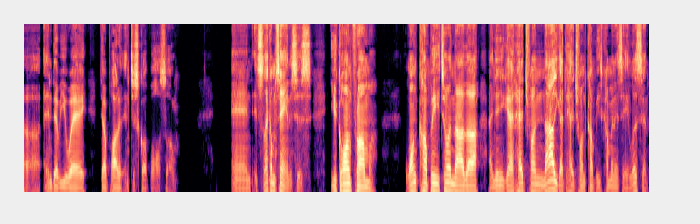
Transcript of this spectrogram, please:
uh, NWA. they're part of Interscope also. And it's like I'm saying, it's just you're going from one company to another, and then you got hedge fund. Now you got the hedge fund companies coming in and saying, "Listen,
